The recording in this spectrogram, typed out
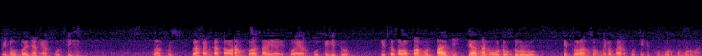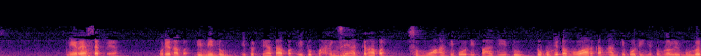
minum banyak air putih. Bagus. Bahkan kata orang tua saya itu air putih itu, itu kalau bangun pagi jangan wudhu dulu, itu langsung minum air putih dikumur-kumur mas. Ini resep ya. Kemudian apa? Diminum. Itu ternyata apa? Itu paling sehat. Kenapa? Semua antibodi pagi itu, tubuh kita mengeluarkan antibodinya itu melalui mulut,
